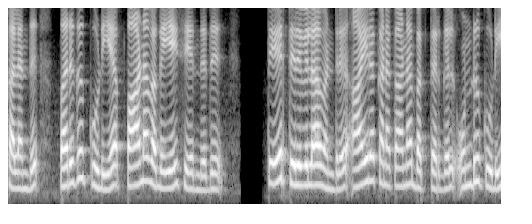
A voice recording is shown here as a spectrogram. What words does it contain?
கலந்து பருகக்கூடிய பான வகையை சேர்ந்தது. தேர் திருவிழாவன்று ஆயிரக்கணக்கான பக்தர்கள் ஒன்று கூடி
